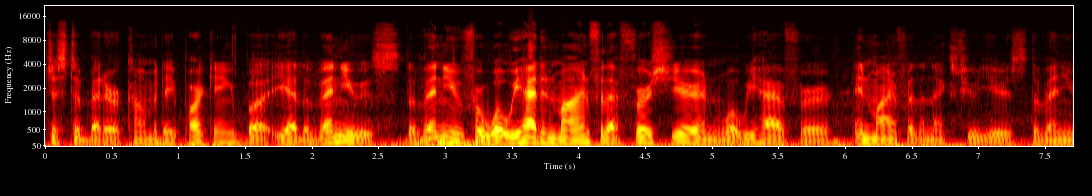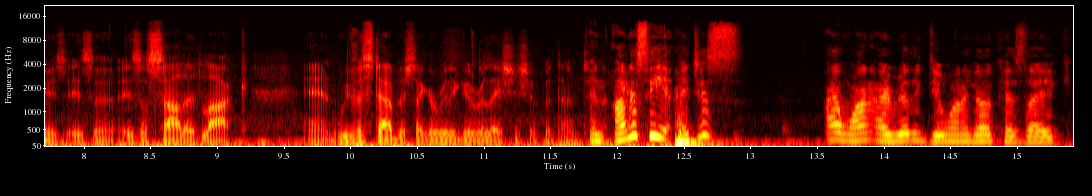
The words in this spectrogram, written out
just to better accommodate parking. But yeah, the venue is the venue for what we had in mind for that first year, and what we have for in mind for the next few years. The venue is, is a is a solid lock and we've established like a really good relationship with them too. And honestly, I just, I want, I really do want to go because, like,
